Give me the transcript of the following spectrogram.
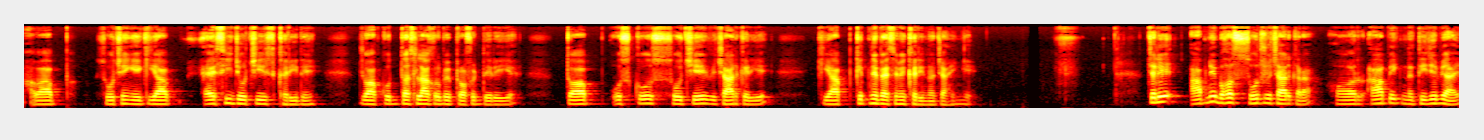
अब आप सोचेंगे कि आप ऐसी जो चीज़ खरीदें जो आपको दस लाख रुपए प्रॉफिट दे रही है तो आप उसको सोचिए, विचार करिए कि आप कितने पैसे में ख़रीदना चाहेंगे। चलिए, आपने बहुत सोच विचार करा और आप एक नतीजे पे आए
